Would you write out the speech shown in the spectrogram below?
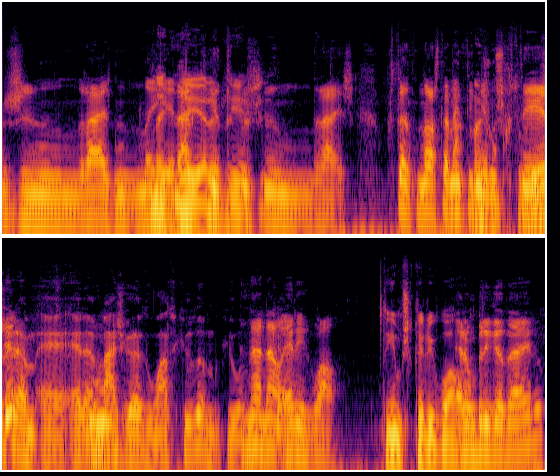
generais na, na hierarquia, hierarquia. dos generais. Portanto, nós também mas tínhamos o que ter. era, é- era um- mais graduado que o, que o Não, não, americano. era igual. Tínhamos que ter igual. Era um brigadeiro,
